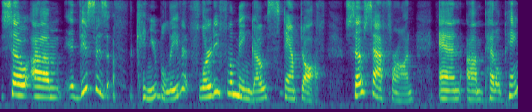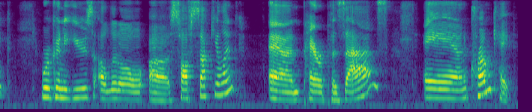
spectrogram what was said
so um, this is, can you believe it? Flirty Flamingo stamped off. So saffron and um, petal pink. We're going to use a little uh, soft succulent and pear pizzazz and crumb cake.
